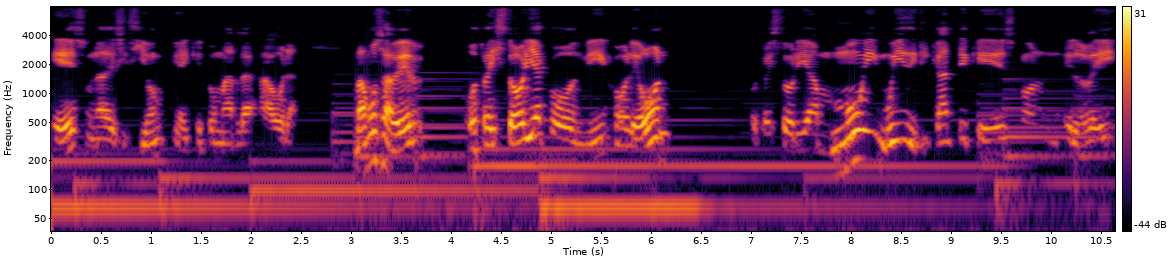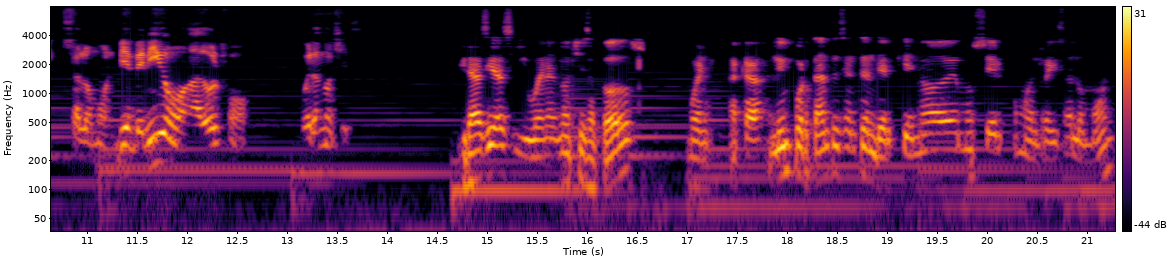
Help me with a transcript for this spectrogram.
es una decisión que hay que tomarla ahora. Vamos a ver otra historia con mi hijo León, otra historia muy, muy edificante que es con el rey Salomón. Bienvenido, Adolfo. Buenas noches. Gracias y buenas noches a todos. Bueno, acá lo importante es entender que no debemos ser como el rey Salomón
